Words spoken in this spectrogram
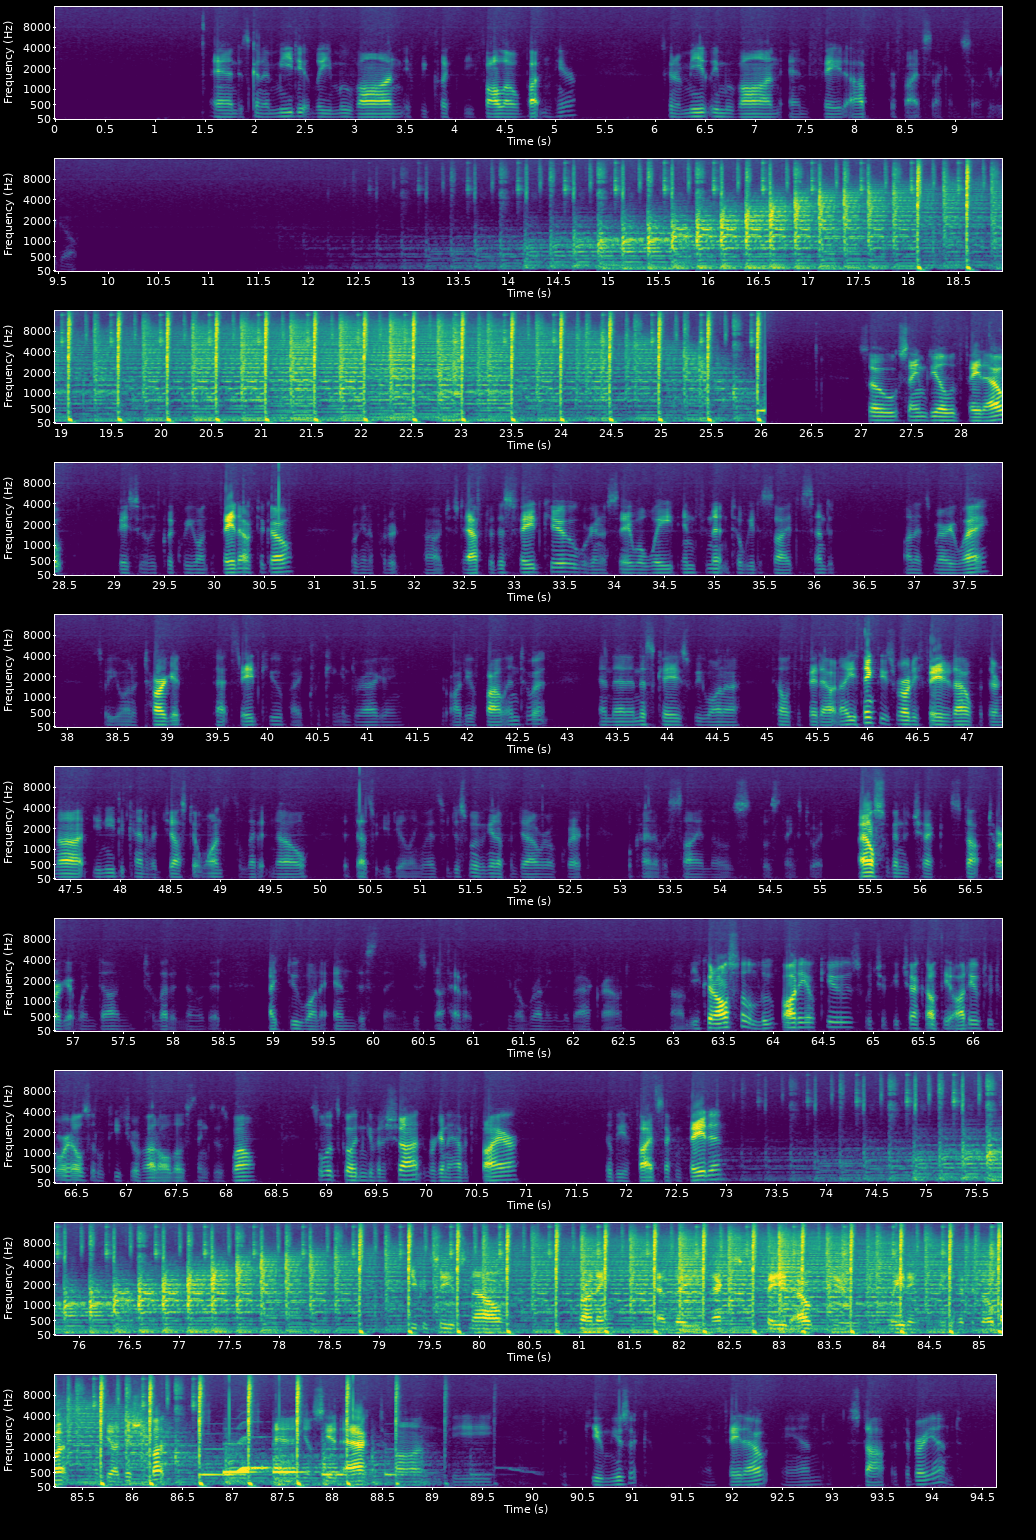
and it's going to immediately move on if we click the follow button here. It's going to immediately move on and fade up for five seconds. So So same deal with fade out. Basically click where you want the fade out to go. We're going to put it uh, just after this fade cue. We're going to say we'll wait infinite until we decide to send it on its merry way. So you want to target that fade cue by clicking and dragging your audio file into it. And then in this case, we want to tell it to fade out. Now you think these are already faded out, but they're not. You need to kind of adjust it once to let it know that that's what you're dealing with. So just moving it up and down real quick will kind of assign those, those things to it. I also going to check stop target when done to let it know that I do want to end this thing, and just not have it you know, running in the background. Um, you can also loop audio cues, which if you check out the audio tutorials, it'll teach you about all those things as well. So let's go ahead and give it a shot. We're going to have it fire. It'll be a five second fade in. You can see it's now running and the next fade out cue waiting for me to hit the go button with the audition button and you'll see it act on the, the cue music and fade out and stop at the very end.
